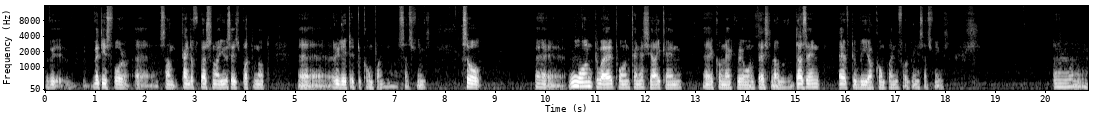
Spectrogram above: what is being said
we, that is for uh, some kind of personal usage, but not uh, related to company or such things. So uh, who want to help on KernelCI can uh, connect their own test lab. Doesn't have to be a company for doing such things. Uh,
